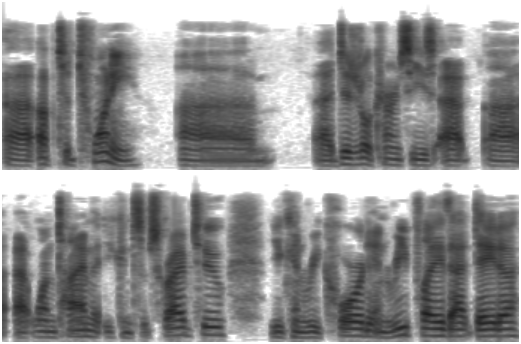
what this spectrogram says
up to 20 um, digital currencies at, at one time that you can subscribe to. You can record and replay that data,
